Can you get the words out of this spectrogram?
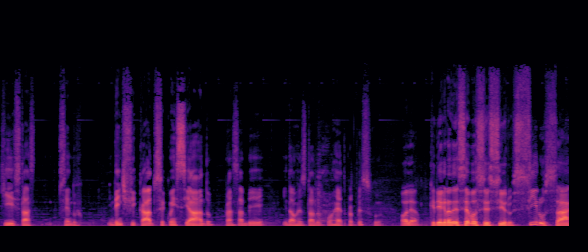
que está sendo identificado, sequenciado, para saber e dar o resultado correto para a pessoa. Olha, queria agradecer a você, Ciro. Ciro Sá,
